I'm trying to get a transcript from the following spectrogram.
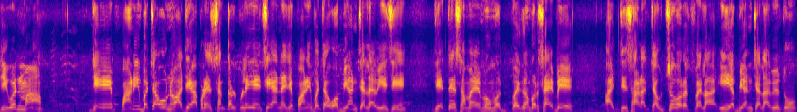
જીવનમાં જે પાણી બચાવોનો આજે આપણે સંકલ્પ લઈએ છીએ અને જે પાણી બચાવો અભિયાન ચલાવીએ છીએ, જે તે સમયે મોહમ્મદ પૈગંબર સાહેબે આજથી સાડા ચૌદસો વર્ષ પહેલાં એ અભિયાન ચલાવ્યું હતું.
